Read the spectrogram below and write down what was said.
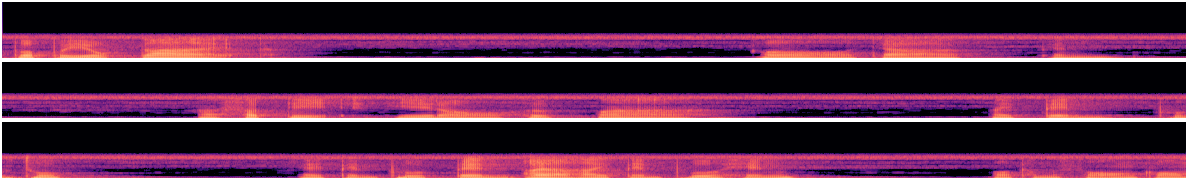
เพื่อประโยชน์ได้ ก็จะเป็นสติที่เราฝึกมา ให้เป็นผู้ทุกข์ ให้เป็นผู้เป็นให้เป็นผู้เห็นเอาคำสอนของ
